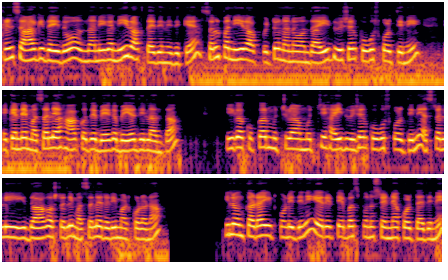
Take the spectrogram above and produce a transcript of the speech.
ಫ್ರೆಂಡ್ಸ್, ಆಗಿದೆ ಇದು. ನಾನೀಗ ನೀರು ಹಾಕ್ತಾಯಿದ್ದೀನಿ ಇದಕ್ಕೆ. ಸ್ವಲ್ಪ ನೀರು ಹಾಕ್ಬಿಟ್ಟು ನಾನು ಒಂದು ಐದು ವಿಷಲ್ ಕೂಗಿಸ್ಕೊಳ್ತೀನಿ. ಏಕೆಂದರೆ ಮಸಾಲೆ ಹಾಕಿದ್ರೆ ಬೇಗ ಬೇಯೋದಿಲ್ಲ ಅಂತ. ಈಗ ಕುಕ್ಕರ್ ಮುಚ್ಚಳ, ಮುಚ್ಚಿ ಐದು ವಿಷಲ್ ಕೂಗಿಸ್ಕೊಳ್ತೀನಿ. ಅಷ್ಟರಲ್ಲಿ ಇದಾಗೋ ಅಷ್ಟರಲ್ಲಿ ಮಸಾಲೆ ರೆಡಿ ಮಾಡ್ಕೊಳ್ಳೋಣ. ಇಲ್ಲೊಂದು ಕಡಾಯಿ ಇಟ್ಕೊಂಡಿದ್ದೀನಿ. ಎರಡು ಟೇಬಲ್ ಸ್ಪೂನಷ್ಟು ಎಣ್ಣೆ ಹಾಕ್ಕೊಳ್ತಾ ಇದ್ದೀನಿ.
